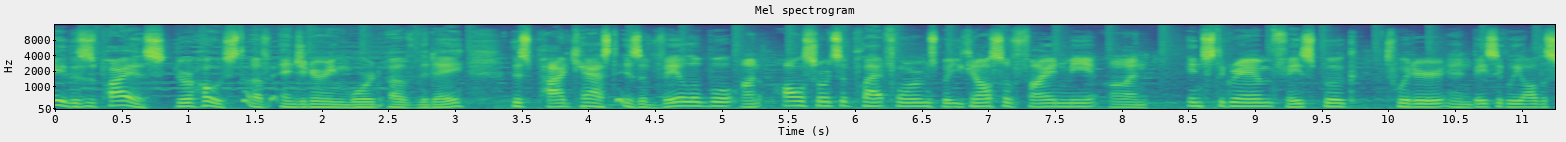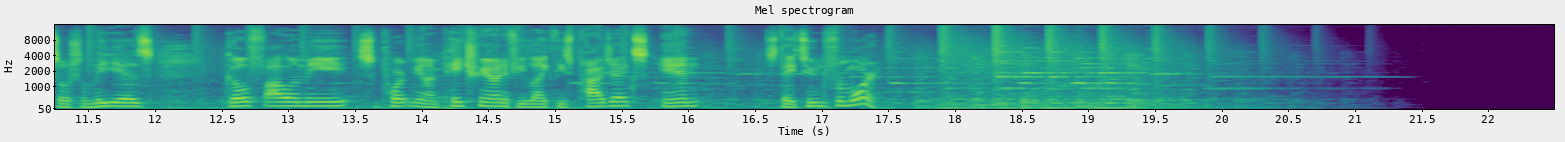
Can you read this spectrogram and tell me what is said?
Hey, this is Pius, your host of Engineering Word of the Day. This podcast is available on all sorts of platforms, but you can also find me on Instagram, Facebook, Twitter, and basically all the social medias. Go follow me, support me on Patreon if you like these projects, and stay tuned for more.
